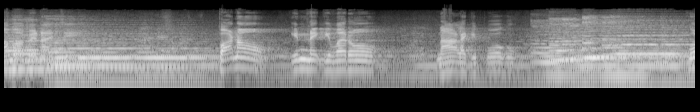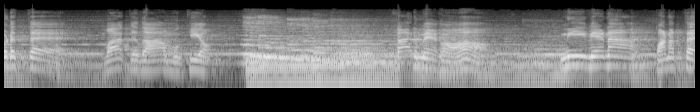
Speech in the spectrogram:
ஆமா மீனாட்சி. பணம் இன்னைக்கு வரும் நாளைக்கு போகும். கொடுத்த வாக்கு தான் முக்கியம். கார்மேகம் நீ வேணா பணத்தை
